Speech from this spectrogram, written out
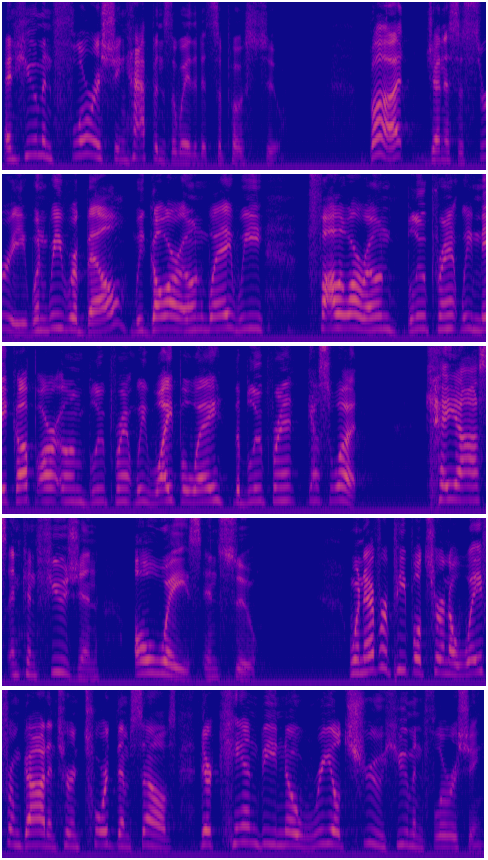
and human flourishing happens the way that it's supposed to. But, Genesis 3, when we rebel, we go our own way, we follow our own blueprint, we make up our own blueprint, we wipe away the blueprint, guess what? Chaos and confusion always ensue. Whenever people turn away from God and turn toward themselves, there can be no real, true human flourishing.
